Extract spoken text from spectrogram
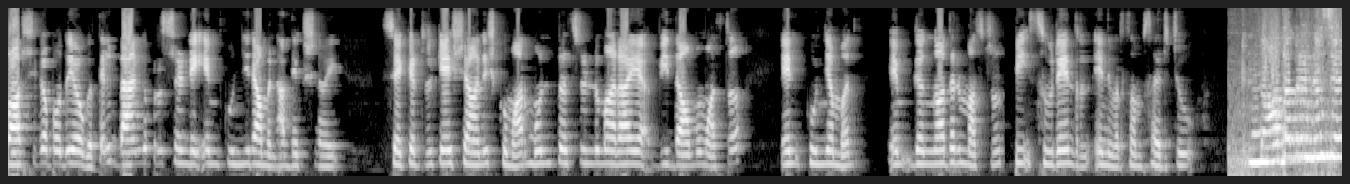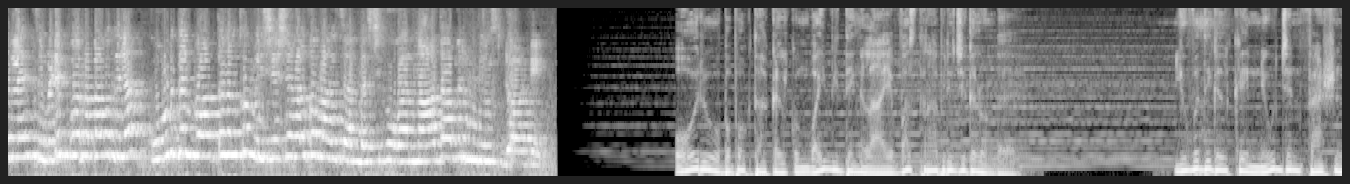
വാർഷിക പൊതുയോഗത്തിൽ ബാങ്ക് പ്രസിഡന്റ് എം കുഞ്ഞിരാമൻ അധ്യക്ഷനായി. സെക്രട്ടറി കെ ഷാനിഷ് കുമാർ മുൻ പ്രസിഡന്റുമാരായ V Damu master N Kunhammad M Gangadharan master P Surendran എന്നിവർ സംസാരിച്ചു. നാദാപുരം ന്യൂസ് ഹെഡ്ലൈൻസ് ഇവിടെ പൂർണമാകുന്നില്ല. കൂടുതൽ വാർത്തകൾക്കും വിശേഷങ്ങൾക്കുമായി സന്ദർശിക്കുക നാദാപുരം ന്യൂസ് ഡോട്ട് ഇൻ. ഓരോ ഉപഭോക്താക്കൾക്കും വൈവിധ്യങ്ങളായ വസ്ത്രാഭിരുചികളുണ്ട്. യുവതികൾക്ക് ന്യൂജൻ ഫാഷൻ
